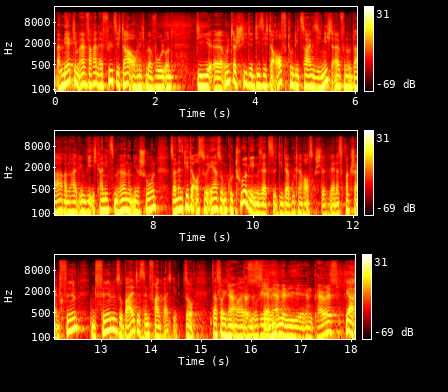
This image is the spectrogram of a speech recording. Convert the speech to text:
man merkt ihm einfach an, er fühlt sich da auch nicht mehr wohl. Und die äh, Unterschiede, die sich da auftun, die zeigen sich nicht einfach nur daran, halt irgendwie, ich kann nichts mehr hören und ihr schon, sondern es geht da auch so eher so um Kulturgegensätze, die da gut herausgestellt werden. Das ist praktisch ein Film, ein Film, sobald es in Frankreich geht. So, das wollte ich ja, nochmal. Das ist wie in Emily in Paris, ja,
